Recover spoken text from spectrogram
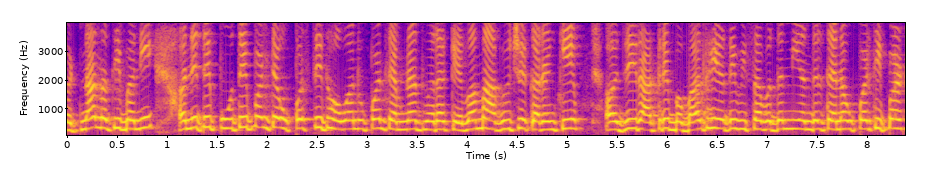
ઘટના નથી બની અને તે પોતે પણ ત્યાં ઉપસ્થિત હોવાનું પણ તેમના દ્વારા કહેવામાં આવ્યું છે. કારણ કે જે રાત્રે બબાલ થઈ હતી વિસાવદનની અંદર, તેના ઉપરથી પણ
